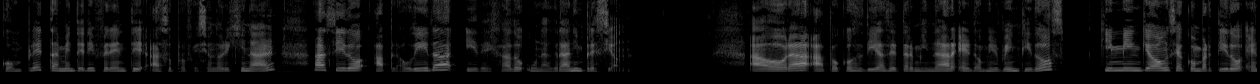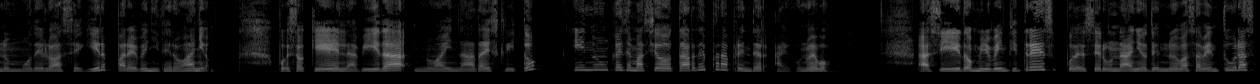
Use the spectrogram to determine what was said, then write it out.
completamente diferente a su profesión original ha sido aplaudida y dejado una gran impresión. Ahora, a pocos días de terminar el 2022, Kim Min-young se ha convertido en un modelo a seguir para el venidero año, puesto que en la vida no hay nada escrito y nunca es demasiado tarde para aprender algo nuevo. Así, 2023 puede ser un año de nuevas aventuras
